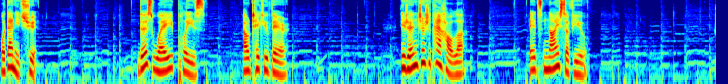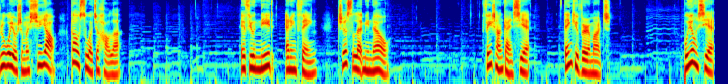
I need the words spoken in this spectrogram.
我带你去。This way, please. I'll take you there. 你人真是太好了。It's nice of you. 如果有什么需要， 告诉我就好了。If you need anything, just let me know. 非常感谢，Thank you very much. 不用谢，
